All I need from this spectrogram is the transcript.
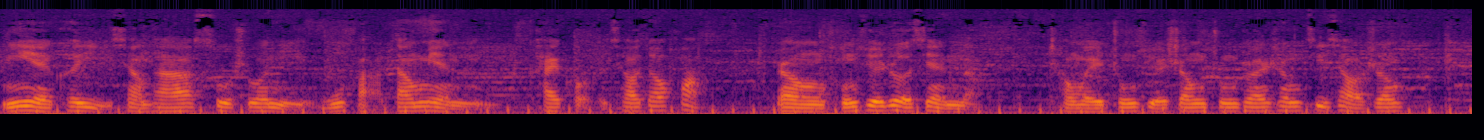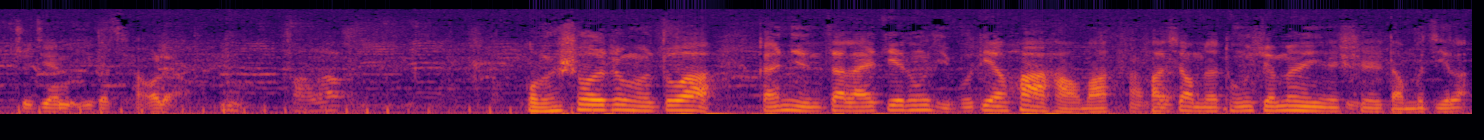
你也可以向他诉说你无法当面开口的悄悄话，让同学热线呢成为中学生、中专生、技校生之间的一个桥梁。好了，我们说了这么多啊，赶紧再来接通几部电话好吗？好像我们的同学们也是等不及了。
